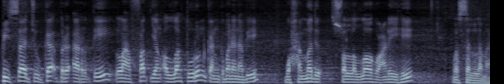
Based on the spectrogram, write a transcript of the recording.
bisa juga berarti lafat yang Allah turunkan kepada Nabi Muhammad sallallahu alaihi wasallam.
